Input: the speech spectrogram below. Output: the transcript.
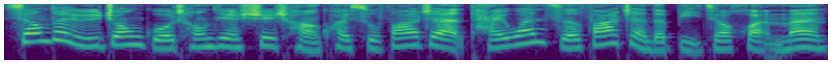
相对于中国充电市场快速发展，台湾则发展得比较缓慢。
